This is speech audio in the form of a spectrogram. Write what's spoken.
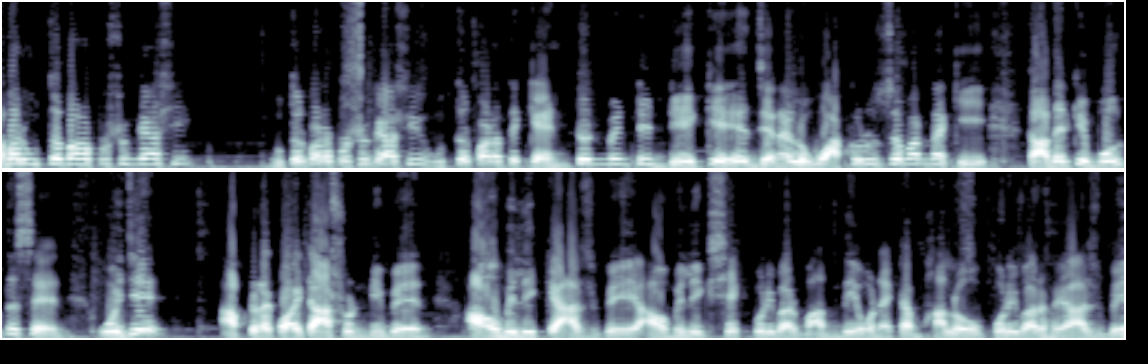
আবার উত্তরপাড়া প্রসঙ্গে আসি। উত্তরপাড়া প্রসঙ্গে আসি, উত্তরপাড়াতে ক্যান্টনমেন্টে ডেকে জেনারেল ওয়াকরুজ্জামান নাকি তাদেরকে বলতেছেন, ওই যে আপনারা কয়টা আসন নেবেন? আওয়ামী লীগকে আসবে, আওয়ামী লীগ, শেখ পরিবার বাদ দিয়ে অনেকটা ভালো পরিবার হয়ে আসবে,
